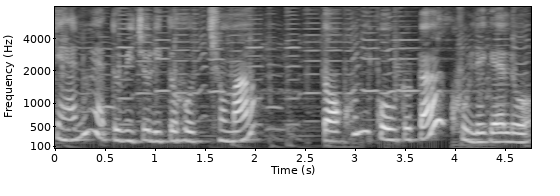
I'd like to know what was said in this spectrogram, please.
কেন এত বিচলিত হচ্ছ, মা? তখনই কৌটোটা খুলে গেল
